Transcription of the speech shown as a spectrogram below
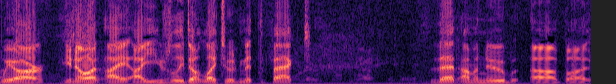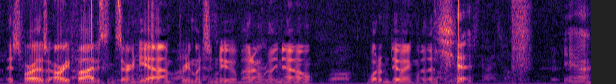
We are. You know what? I, I usually don't like to admit the fact that I'm a noob, uh, but as far as RE5 is concerned, yeah, I'm pretty much a noob. I don't really know what I'm doing with it. Yeah.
